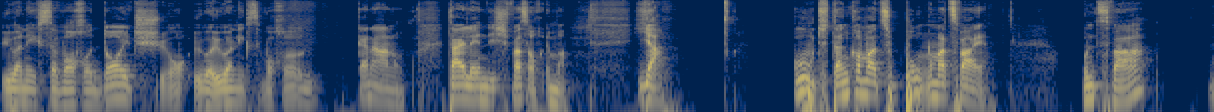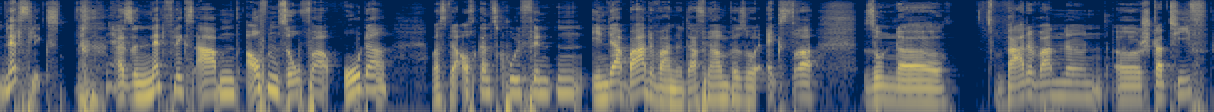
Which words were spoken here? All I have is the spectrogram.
übernächste Woche Deutsch, über übernächste Woche, keine Ahnung, Thailändisch, was auch immer. Ja. Gut, dann kommen wir zu Punkt Nummer zwei. Und zwar Netflix. Also Netflix-Abend auf dem Sofa oder was wir auch ganz cool finden, in der Badewanne. Dafür haben wir so extra so ein äh, Badewannen-Stativ, äh,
